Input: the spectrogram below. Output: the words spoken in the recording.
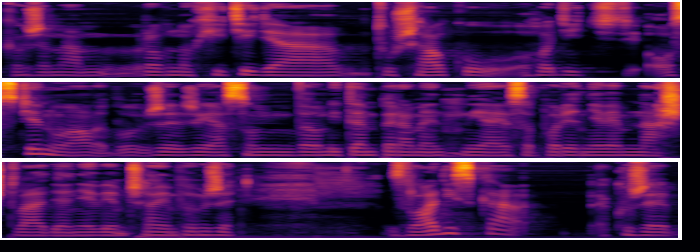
akože mám rovno chytiť a tú šálku hodiť o stenu, alebo že, že ja som veľmi temperamentný a ja sa poriadne neviem naštvať a neviem čo. Ja im poviem, že z hľadiska akože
